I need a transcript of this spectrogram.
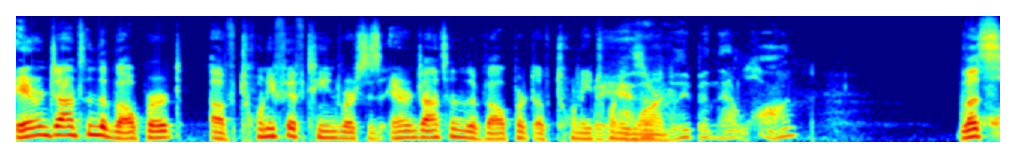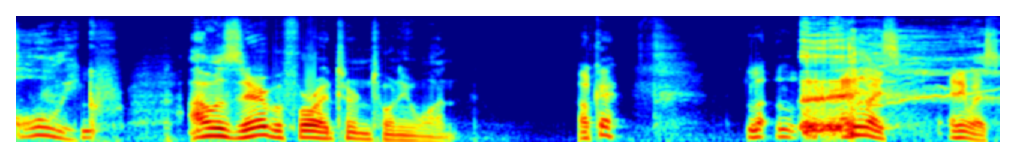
Aaron Johnson, the Velpert of 2015 versus Aaron Johnson, the Velpert of twenty twenty one. Has it 2021. really been that long? Let's, Holy! Cr- I was there before I turned twenty-one. okay. L- l- anyways, anyways,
